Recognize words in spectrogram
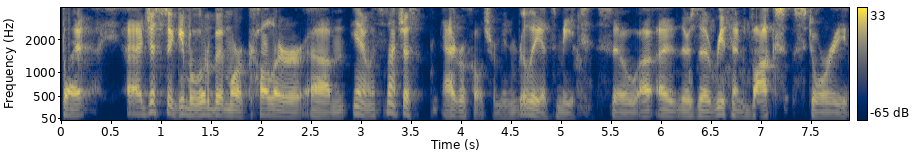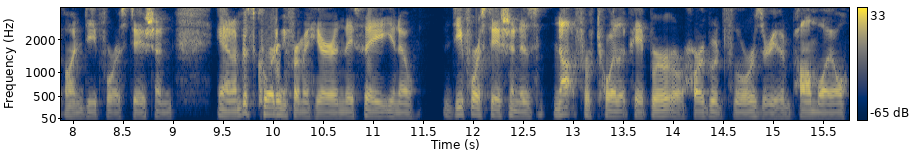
but uh, just to give a little bit more color, um, you know, it's not just agriculture. I mean, really, it's meat. So uh, uh, there's a recent Vox story on deforestation, and I'm just quoting from it here, and they say, you know, deforestation is not for toilet paper or hardwood floors or even palm oil.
